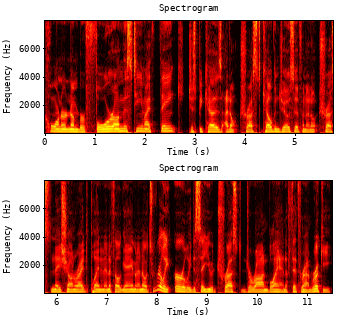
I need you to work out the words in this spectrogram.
corner number four on this team, I think, just because I don't trust Kelvin Joseph and I don't trust Nahshon Wright to play in an NFL game. And I know it's really early to say you would trust DaRon Bland, a fifth round rookie,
